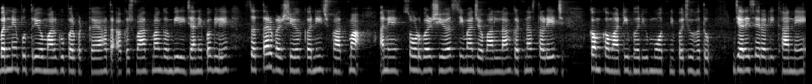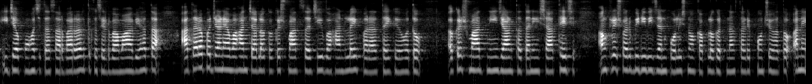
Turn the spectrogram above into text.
બંને પુત્રીઓ માર્ગ ઉપર પટકાયા હતા. અકસ્માતમાં ગંભીર ઈજાને પગલે સત્તર વર્ષીય કનીજ ફાતમા અને સોળ વર્ષીય સીમા જમાલના ઘટના સ્થળે જ કમકમાટી ભર્યું મોત નીપજ્યું હતું. જ્યારે શેર અલી ખાનને ઈજા પહોંચતા સારવાર અર્થ ખસેડવામાં આવ્યા હતા. આ તરફ અજાણ્યા વાહન ચાલક અકસ્માત સર્જી વાહન લઈ ફરાર થઈ ગયો હતો. અકસ્માતની જાણ થતાની સાથે જ અંકલેશ્વર બી ડિવિઝન પોલીસનો કાફલો ઘટના સ્થળે પહોંચ્યો હતો અને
